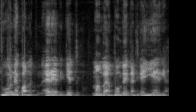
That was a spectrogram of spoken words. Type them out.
tuone kwamba tuna eradicate mambo ya pombe katika hii area,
